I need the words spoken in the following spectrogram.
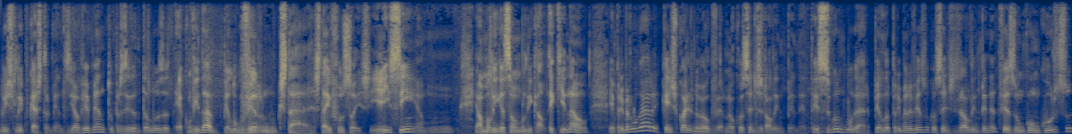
Luís Filipe Castro Mendes. E, obviamente, o Presidente da Lusa é convidado pelo Governo que está, está em funções. E aí sim é, um, é uma ligação umbilical. Aqui não. Em primeiro lugar, quem escolhe não é o Governo, é o Conselho Geral Independente. Em segundo lugar, pela primeira vez, o Conselho Geral Independente fez um concurso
